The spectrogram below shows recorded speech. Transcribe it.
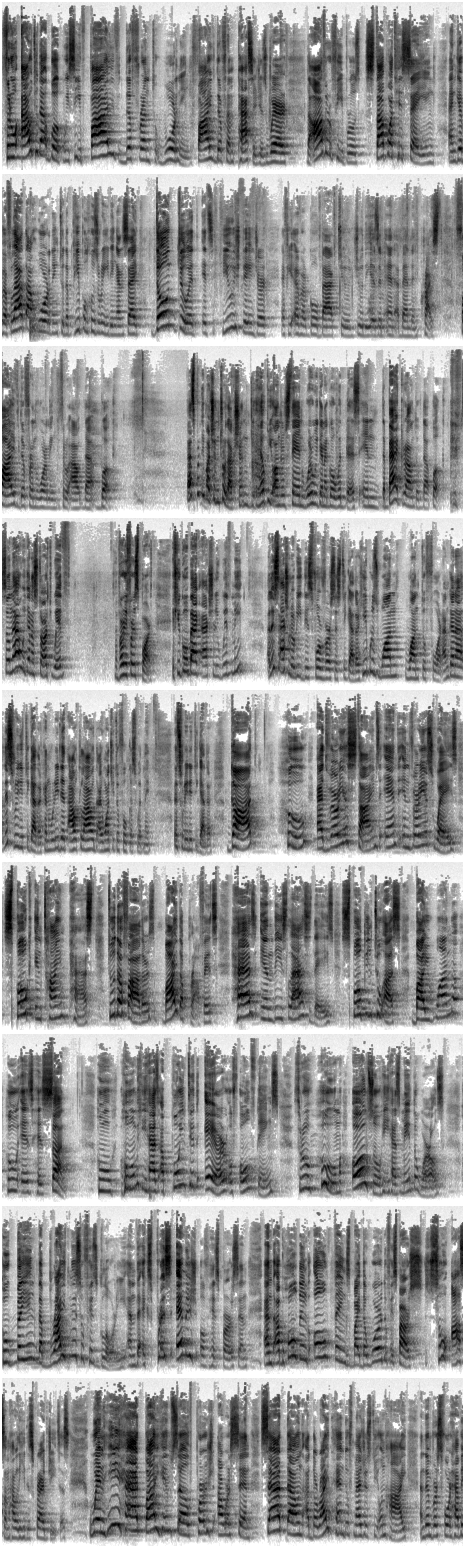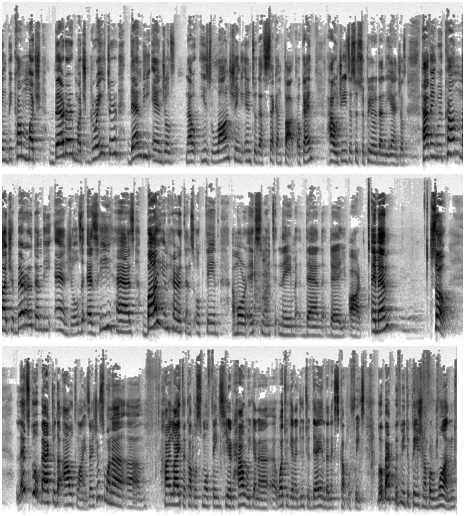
Throughout that book, we see five different warnings, five different passages where the author of Hebrews stop what he's saying and give a flat out warning to the people who's reading and say, don't do it. It's huge danger if you ever go back to Judaism and abandon Christ. Five different warnings throughout that book. That's pretty much an introduction, help you understand where we're going to go with this in the background of that book. so now we're going to start with the very first part. If you go back actually with me, uh, let's actually read these four verses together. Hebrews 1 1 to 4. I'm gonna let's read it together. Can we read it out loud? I want you to focus with me. Let's read it together. God who at various times and in various ways spoke in time past to the fathers by the prophets, has in these last days spoken to us by one who is his Son, who, whom he has appointed heir of all things, through whom also he has made the worlds who being the brightness of his glory and the express image of his person and upholding all things by the word of his power. So awesome how he described jesus. When he had by himself purged our sin sat down at the right hand of majesty on high and then verse 4 having become much better much greater than the angels now he's launching into the second thought, okay? How Jesus is superior than the angels. Having become much better than the angels, as he has by inheritance obtained a more excellent name than they are. Amen? So let's go back to the outlines. I just want to. Um, highlight a couple of small things here how we're gonna uh, what we're gonna do today in the next couple of weeks go back with me to page number one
